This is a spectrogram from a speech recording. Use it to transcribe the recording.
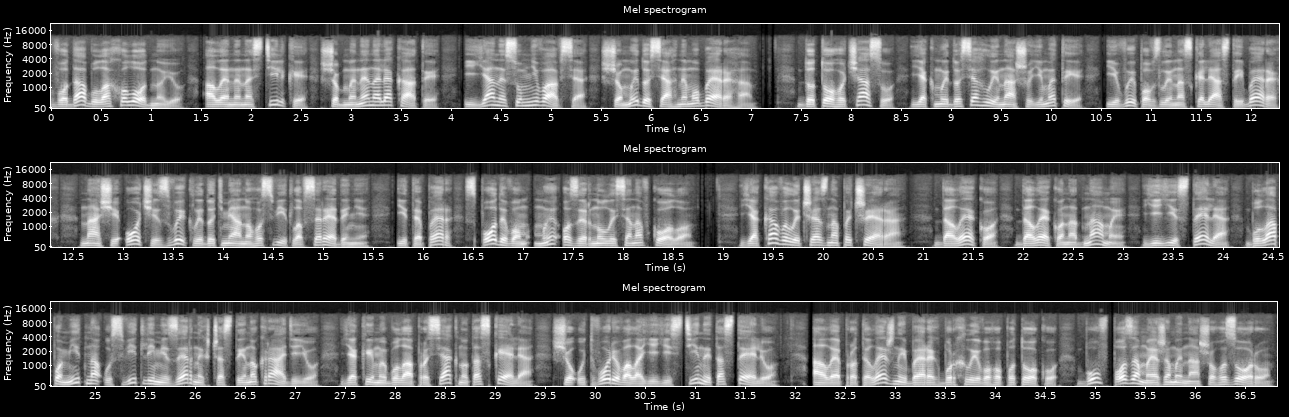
Вода була холодною, але не настільки, щоб мене налякати, і я не сумнівався, що ми досягнемо берега. До того часу, як ми досягли нашої мети і виповзли на скелястий берег, наші очі звикли до тьмяного світла всередині, і тепер з подивом ми озирнулися навколо. Яка величезна печера! Далеко, далеко над нами, її стеля була помітна у світлі мізерних частинок радію, якими була просякнута скеля, що утворювала її стіни та стелю. Але протилежний берег бурхливого потоку був поза межами нашого зору.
